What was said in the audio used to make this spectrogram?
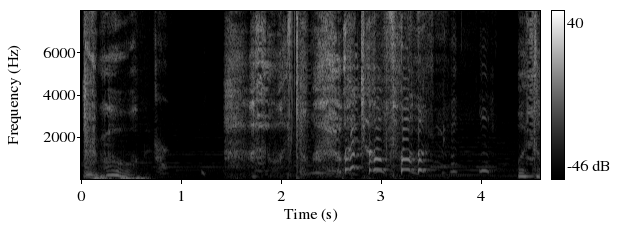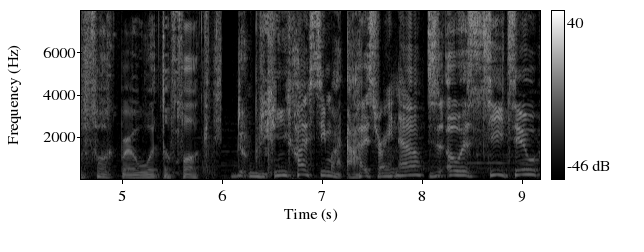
Bro. What the, what the fuck? What the fuck, bro? What the fuck? Can you guys see my eyes right now? This is OST 2.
